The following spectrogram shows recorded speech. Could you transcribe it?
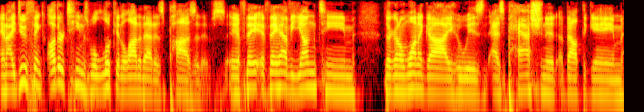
and I do think other teams will look at a lot of that as positives. If they if they have a young team, they're going to want a guy who is as passionate about the game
